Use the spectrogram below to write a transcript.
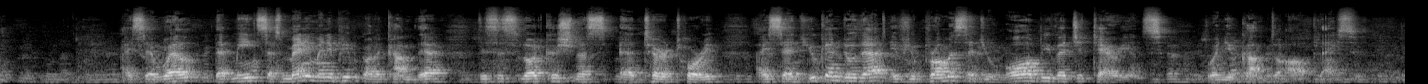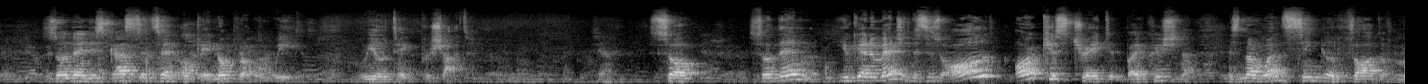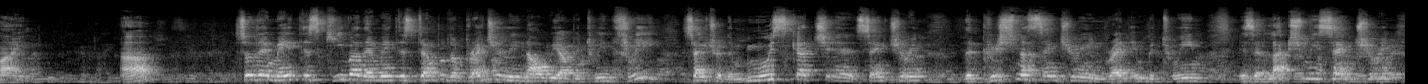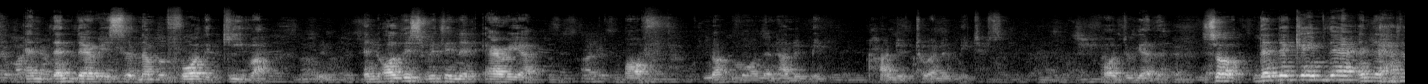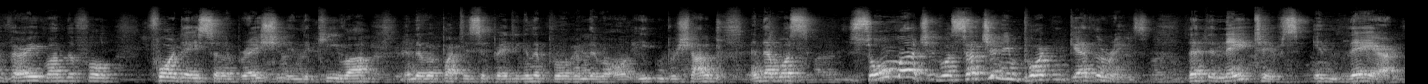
I said, well, that means there's many, many people going to come there. This is Lord Krishna's uh, territory. I said, you can do that if you promise that you all be vegetarians when you come to our place. So they discussed and said, okay, no problem, we, we'll take prasad. So, so then you can imagine this is all orchestrated by Krishna. There's not one single thought of mine. Huh? So they made this kiva, they made this temple, and practically now we are between three sanctuary, the Muisca sanctuary, uh, the Krishna sanctuary, and right in between is a Lakshmi sanctuary, and then there is a number four, the Kiva. And all this within an area of not more than 100, 100 200 meters altogether. So then they came there and they had a very wonderful four-day celebration in the Kiva, and they were participating in the program. They were all eating prasadam, and that was so much, it was such an important gatherings that the natives in there,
